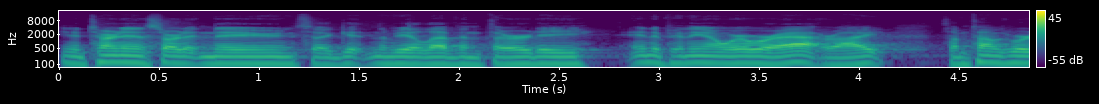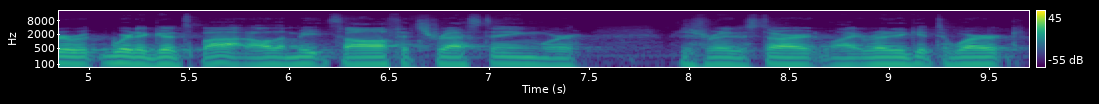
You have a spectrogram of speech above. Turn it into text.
you know, turn in and start at noon, so getting to be 11:30, and depending on where we're at, right? Sometimes we're we're at a good spot. All the meat's off, it's resting. We're just ready to start, like ready to get to work.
